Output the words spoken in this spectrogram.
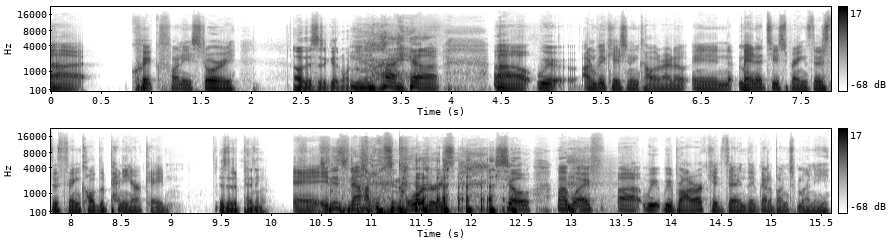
Uh quick funny story. oh, this is a good one. Yeah. My uh uh we're on vacation in Colorado in Manitou Springs. There's this thing called the Penny Arcade. Is it a penny? And it is not. It's quarters. so my wife, uh, we we brought our kids there, and they've got a bunch of money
